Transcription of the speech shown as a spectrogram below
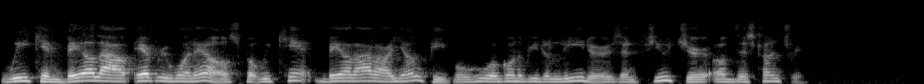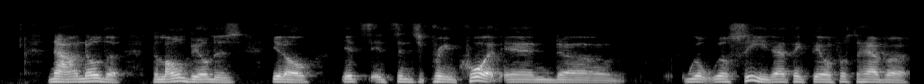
we can bail out everyone else, but we can't bail out our young people who are going to be the leaders and future of this country. Now I know the the loan bill is, you know, it's it's in Supreme Court, and uh, we'll we'll see. I think they were supposed to have a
